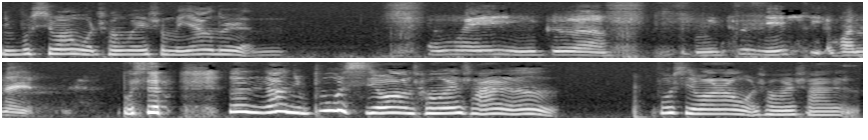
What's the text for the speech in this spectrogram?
你不希望我成为什么样的人？成为一个你自己喜欢的人，不是，那让你不希望成为啥人？不希望让我成为啥人？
